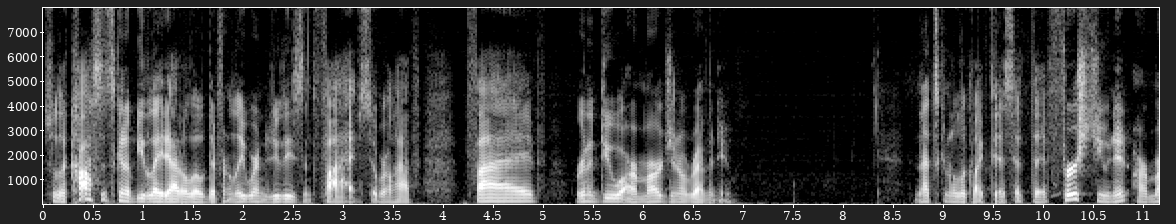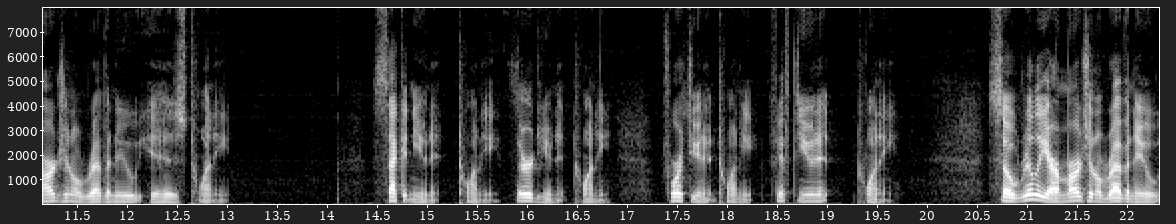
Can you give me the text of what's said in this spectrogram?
So the cost is going to be laid out a little differently. We're going to do these in five. So we'll have five. We're going to do our marginal revenue. And that's going to look like this. At the first unit, our marginal revenue is 20. Second unit, 20. Third unit, 20. Fourth unit, 20. Fifth unit, 20. So really our marginal revenue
